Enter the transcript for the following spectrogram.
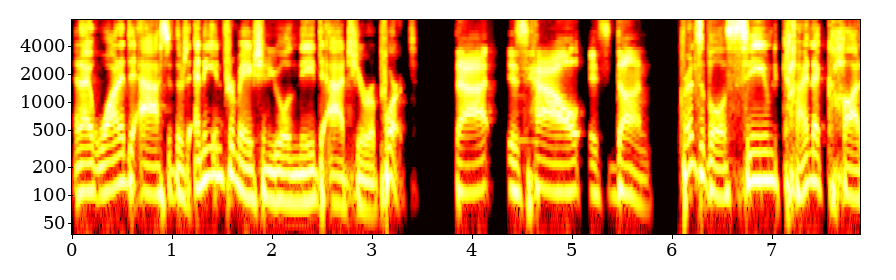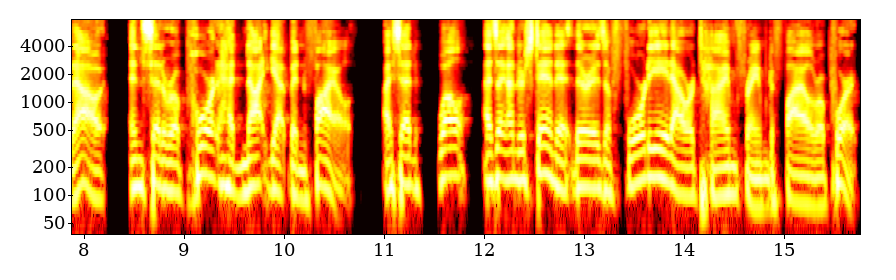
and I wanted to ask if there's any information you will need to add to your report. That is how it's done. Principal seemed kind of caught out and said a report had not yet been filed. I said, "Well, as I understand it, there is a 48-hour time frame to file a report.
